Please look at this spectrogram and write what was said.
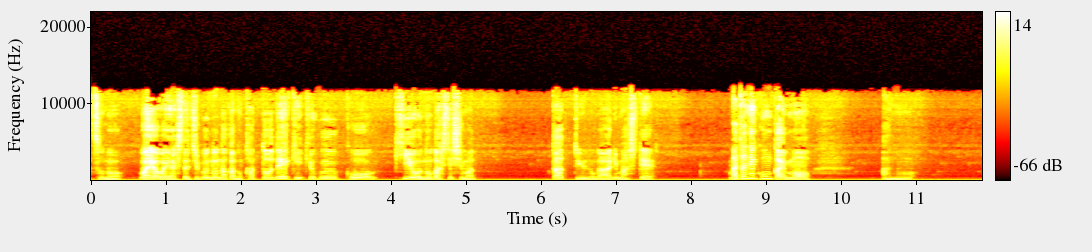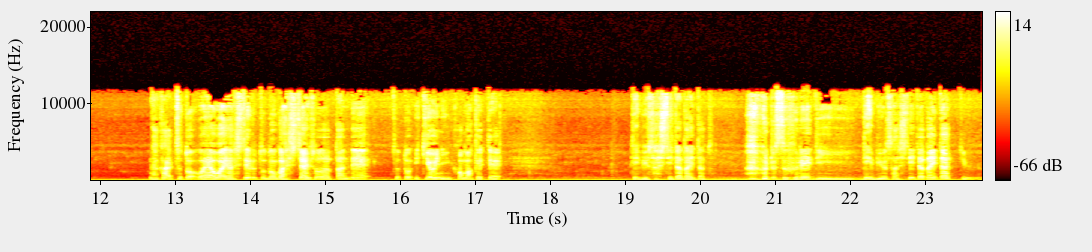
そのわやわやした自分の中の葛藤で結局こう気を逃してしまったっていうのがありましてまたね今回もあのなんかちょっとわやわやしてると逃しちゃいそうだったんでちょっと勢いにかまけてデビューさせていただいたと。ルス・フレディデビューさせていただいたっていう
